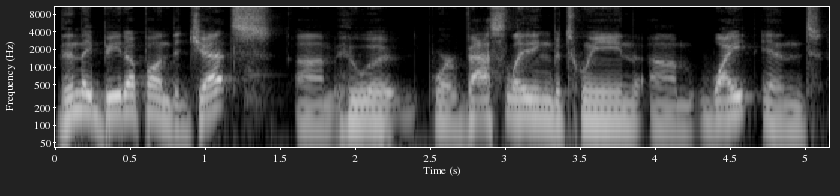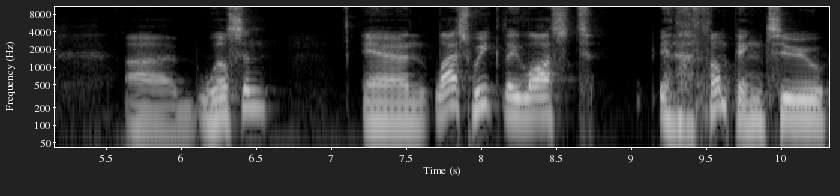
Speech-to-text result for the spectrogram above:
Then they beat up on the Jets, um, who were, were, vacillating between um, White and uh, Wilson. And last week they lost in a thumping to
